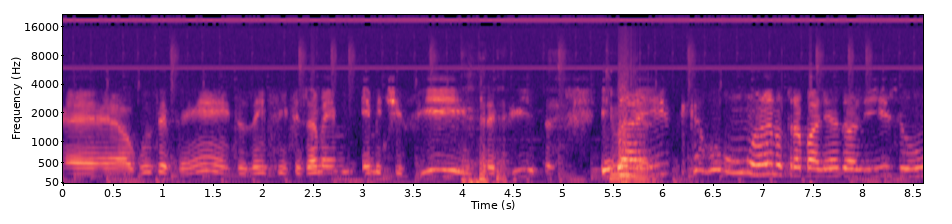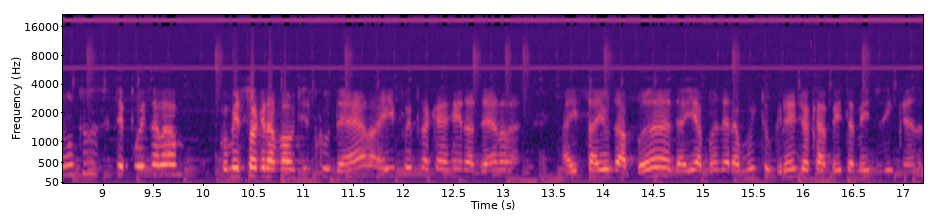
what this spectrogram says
é, alguns eventos, enfim, fizemos MTV, entrevistas. e daí ficamos um ano trabalhando ali juntos e depois ela começou a gravar o disco dela, aí foi pra carreira dela, aí saiu da banda, aí a banda era muito grande, eu acabei também desencando,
